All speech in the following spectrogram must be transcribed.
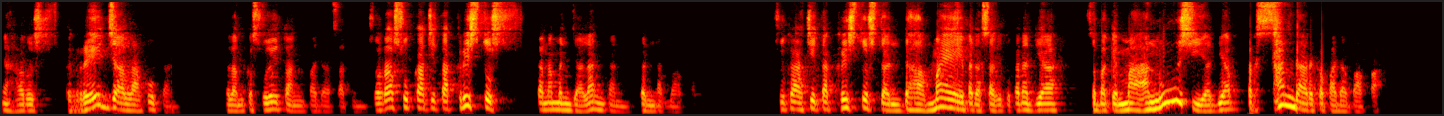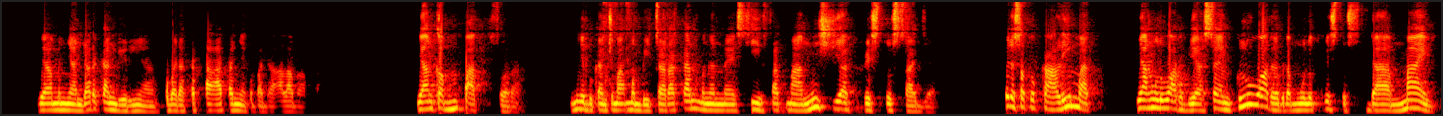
yang harus gereja lakukan dalam kesulitan pada saat ini. Saudara sukacita Kristus karena menjalankan kehendak Bapa. Sukacita Kristus dan damai pada saat itu karena dia sebagai manusia dia bersandar kepada Bapa. Dia menyandarkan dirinya kepada ketaatannya kepada Allah Bapa. Yang keempat, saudara, ini bukan cuma membicarakan mengenai sifat manusia Kristus saja. Ada satu kalimat yang luar biasa yang keluar dari mulut Kristus, damai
